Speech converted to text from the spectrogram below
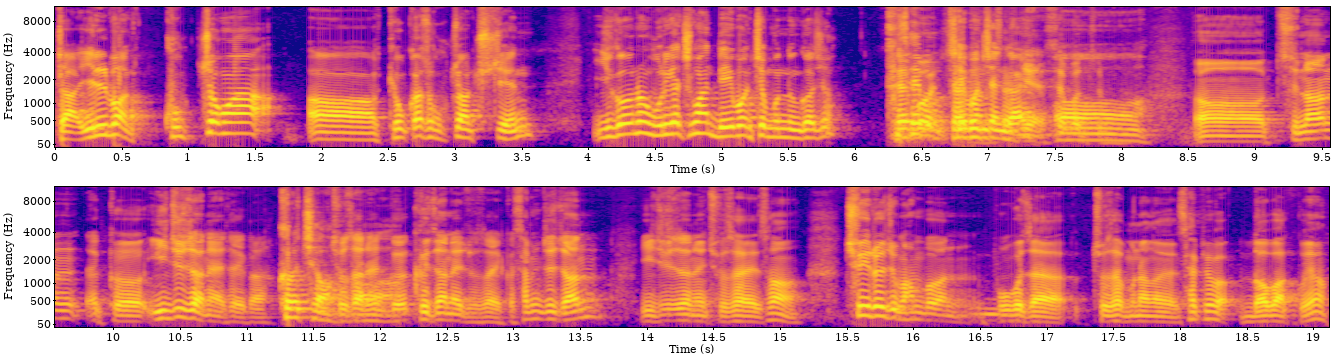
자 1번 국정화 어, 교과서 국정화 추진 이거는 우리가 지금 한 네 번째 묻는 거죠? 세 번- 세 번째인가요? 예, 세 번째. 어, 어 지난 그 2주 전에 저희가 그렇죠. 조사를 어. 했고요. 그 전에 조사했고 3주 전, 2주 전에 조사해서 추이를 좀 한번 보고자 조사 문항을 살펴 넣어봤고요.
